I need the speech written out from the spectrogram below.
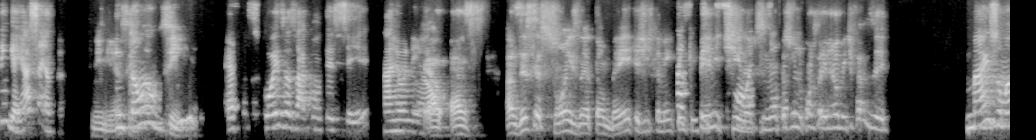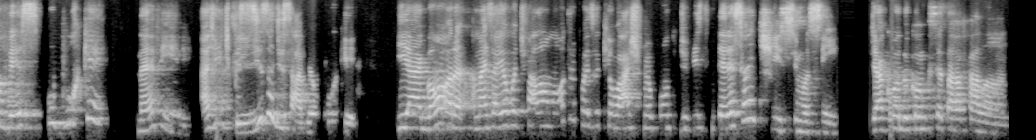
ninguém assenta. Ninguém então eu vi Sim. essas coisas acontecer na reunião. É, as, as exceções, né, também, que a gente também tem as que permitir, né? Senão a pessoa não consegue realmente fazer. Mais uma vez, o porquê, né, Vini? A gente Sim. precisa de saber o porquê. E agora, mas aí eu vou te falar uma outra coisa que eu acho, meu ponto de vista, interessantíssimo, assim, de acordo com o que você estava falando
